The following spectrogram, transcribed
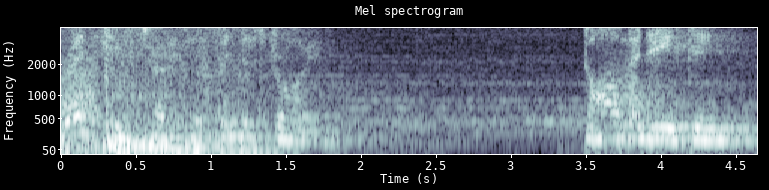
Red team's turret has been destroyed. Dominating.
